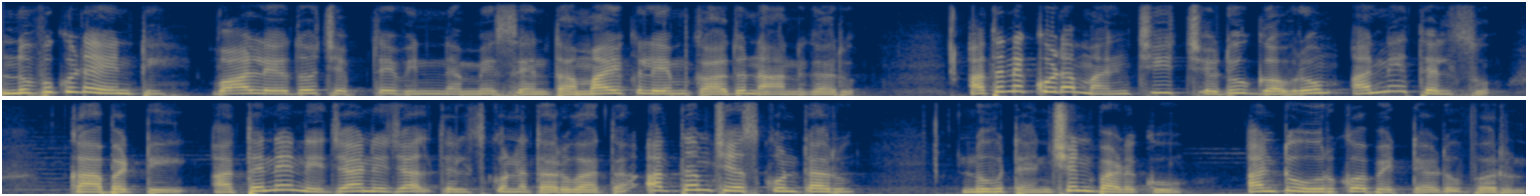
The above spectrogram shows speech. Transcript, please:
నువ్వు కూడా ఏంటి? వాళ్ళు ఏదో చెప్తే విని నమ్మేసేంత అమాయకులేం కాదు నాన్నగారు. అతనికి కూడా మంచి చెడు గౌరవం అన్నీ తెలుసు. కాబట్టి అతనే నిజానిజాలు తెలుసుకున్న తరువాత అర్థం చేసుకుంటారు. నువ్వు టెన్షన్ పడకు అంటూ ఊరుకోబెట్టాడు వరుణ్.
